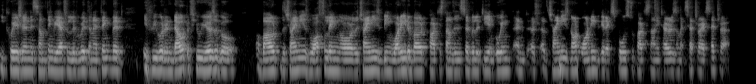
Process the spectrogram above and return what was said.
equation is something we have to live with. And I think that if we were in doubt a few years ago about the Chinese waffling or the Chinese being worried about Pakistan's instability and going and uh, the Chinese not wanting to get exposed to Pakistani terrorism, etc., etc.,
